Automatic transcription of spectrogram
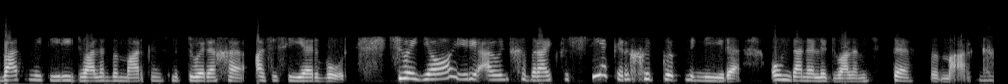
wat met hierdie dwelmbemarkingsmetode geassosieer word. So ja, hierdie ouens gebruik verseker goedkoop maniere om dan hulle dwelms te bemark. Ja,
